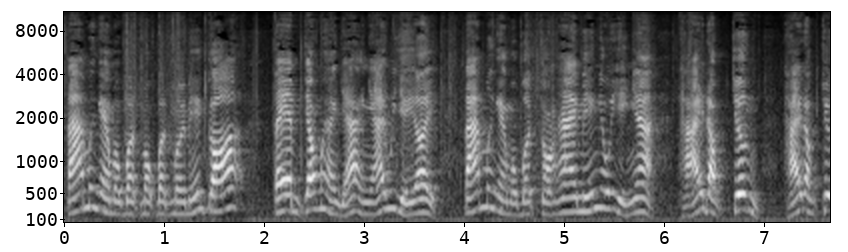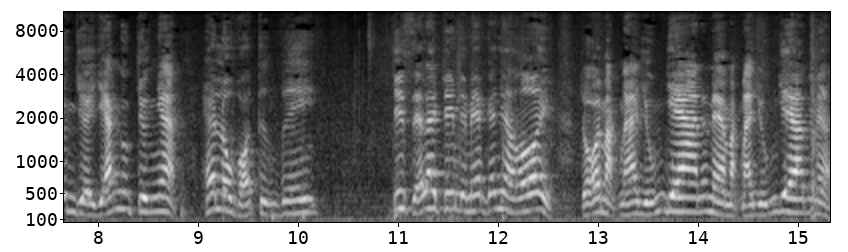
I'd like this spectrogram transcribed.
80 ngàn một bịch Một bịch 10 miếng có. Tem chống hàng giả hàng nhái quý vị ơi. 80 ngàn một bịch còn hai miếng nha quý vị nha. Thải độc trưng Thải độc trưng về dán nước trưng nha. Hello Võ Tường Vi. Chia sẻ livestream giùm em cả nhà ơi. Trời ơi mặt nạ dưỡng da nữa nè Mặt nạ dưỡng da nữa nè.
